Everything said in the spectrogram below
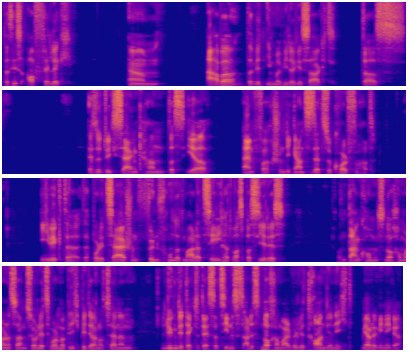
Das ist auffällig, ähm, aber da wird immer wieder gesagt, dass es natürlich sein kann, dass er einfach schon die ganze Zeit so geholfen hat ewig der, der Polizei schon 500 Mal erzählt hat, was passiert ist. Und dann kommen sie noch einmal und sagen so, und jetzt wollen wir dich bitte auch noch zu einem Lügendetektor-Test erziehen. Das ist alles noch einmal, weil wir trauen dir nicht. Mehr oder weniger.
